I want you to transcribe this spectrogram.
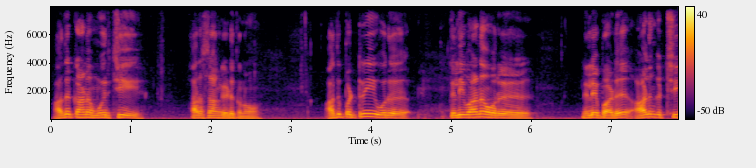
அதற்கான முயற்சி அரசாங்கம் எடுக்கணும். அது பற்றி ஒரு தெளிவான ஒரு நிலைப்பாடு ஆளுங்கட்சி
